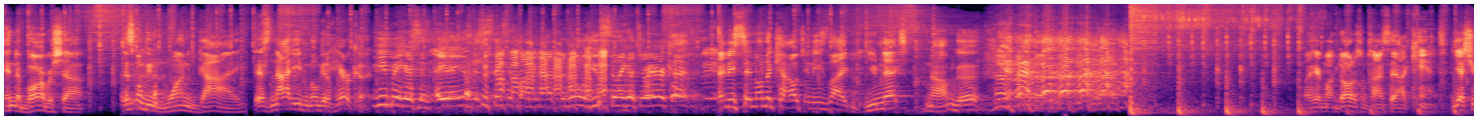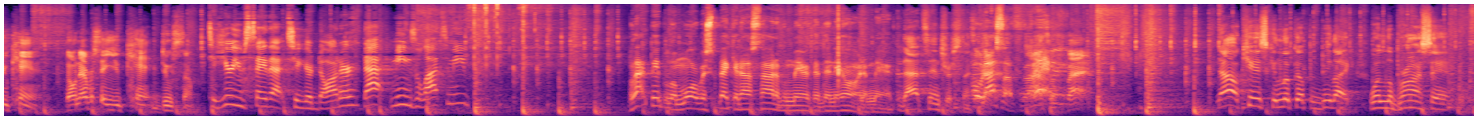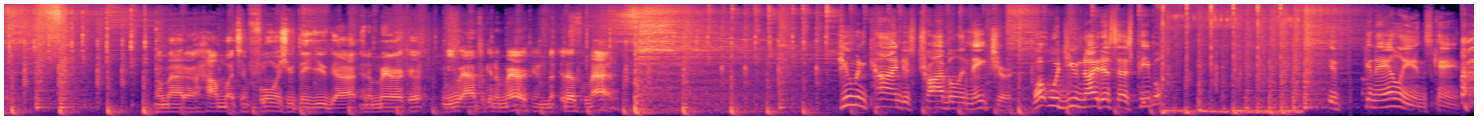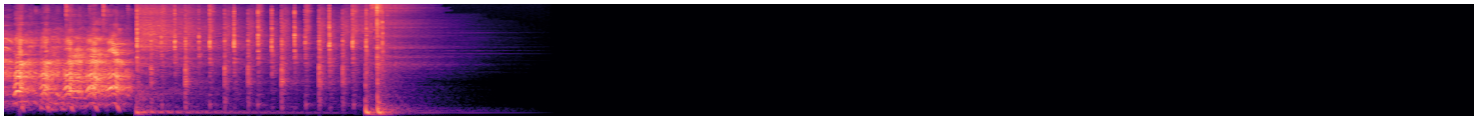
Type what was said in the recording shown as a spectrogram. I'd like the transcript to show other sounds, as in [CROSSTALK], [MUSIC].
in the barbershop, there's gonna be one guy that's not even gonna get a haircut. You've been here since 8 a.m. It's 6 o'clock in the afternoon. You still ain't got your haircut? And he's sitting on the couch and he's like, You next? No, I'm good. [LAUGHS] I hear my daughter sometimes say, I can't. Yes, you can. Don't ever say you can't do something. To hear you say that to your daughter, that means a lot to me. Black people are more respected outside of America than they are in America. That's interesting. Oh, that's a fact. That's a fact. Now kids can look up and be like, what LeBron said. No matter how much influence you think you got in America, when you're African American, it doesn't matter. Humankind is tribal in nature. What would unite us as people? If fucking aliens came. [LAUGHS]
